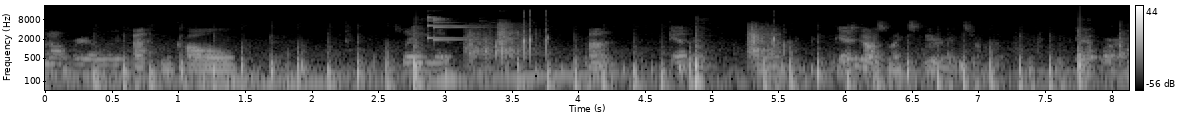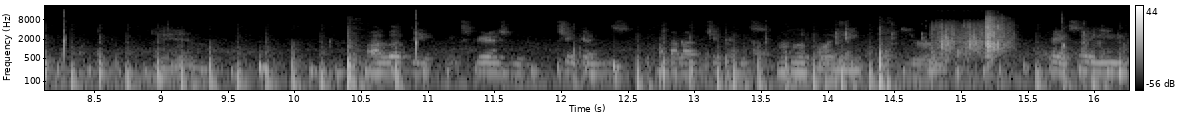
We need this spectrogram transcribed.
Not really. fat and cold. What you get. Huh? Get it. Yeah, Get it's it. got some experience from it. Get it, bro. Yeah. I got the experience with chickens. I like chickens. Oh, lovely. Zero. Thanks, how you?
